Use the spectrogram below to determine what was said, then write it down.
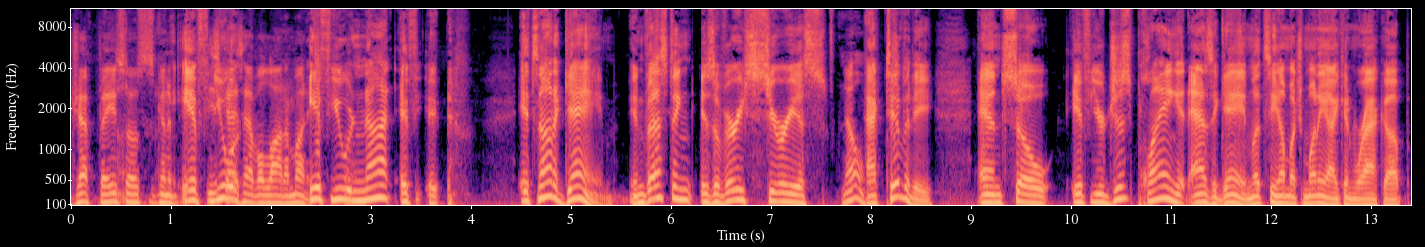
Jeff Bezos is going to. If these you guys have a lot of money. If you are not, if it, it's not a game, investing is a very serious No. activity, and so if you're just playing it as a game, let's see how much money I can rack up.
